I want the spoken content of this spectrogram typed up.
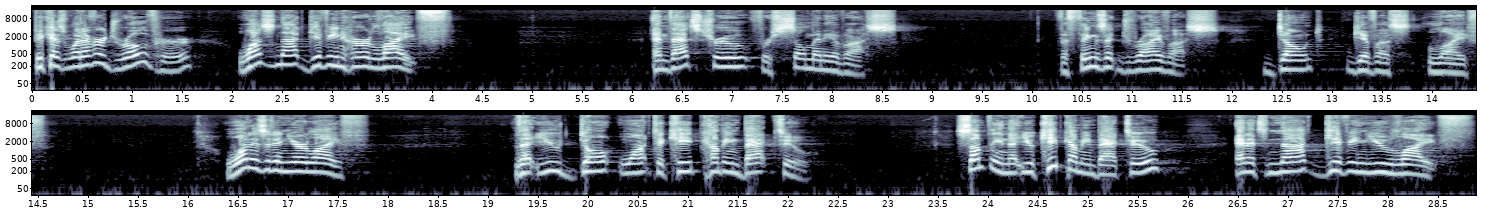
Because whatever drove her was not giving her life. And that's true for so many of us. The things that drive us don't give us life. What is it in your life that you don't want to keep coming back to? Something that you keep coming back to, and it's not giving you life.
